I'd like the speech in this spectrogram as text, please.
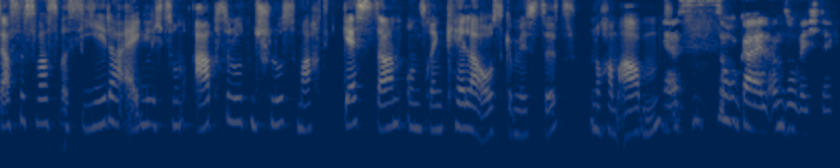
das ist was, was jeder eigentlich zum absoluten Schluss macht. Gestern unseren Keller ausgemistet, noch am Abend. Ja, es ist so geil und so wichtig.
